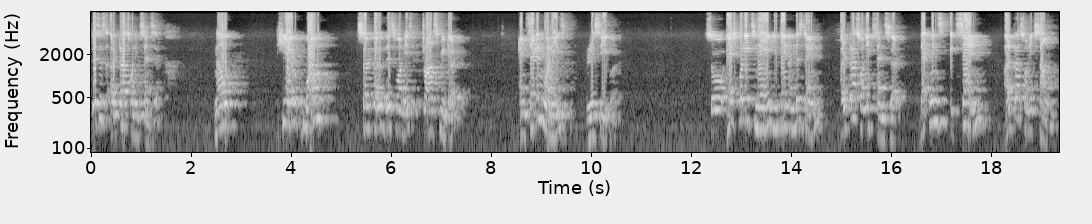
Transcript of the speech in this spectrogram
this is ultrasonic sensor. Now here one circle this one is transmitter and second one is receiver. So as per its name you can understand ultrasonic sensor that means it sends ultrasonic sound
